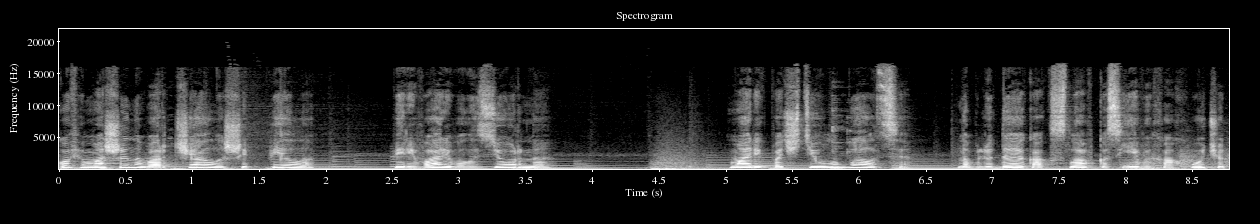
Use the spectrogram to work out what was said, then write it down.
Кофемашина ворчала, шипела, переваривала зерна. Марик почти улыбался, наблюдая, как Славка с Евой хохочут,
